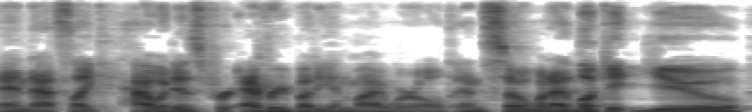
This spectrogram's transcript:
And that's like how it is for everybody in my world. And so when I look at you,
